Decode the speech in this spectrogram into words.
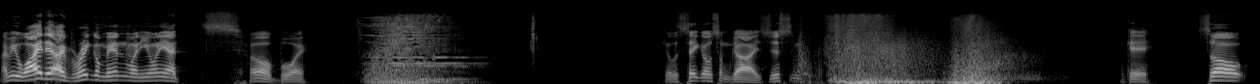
I mean, why did I bring him in when he only had... Oh, boy. Okay, let's take out some guys. Just... Okay. So...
